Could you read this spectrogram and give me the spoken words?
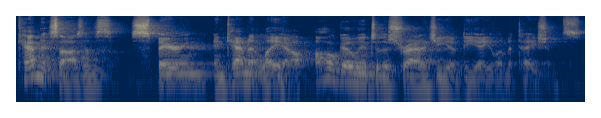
Cabinet sizes, sparing, and cabinet layout all go into the strategy of DA limitations.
